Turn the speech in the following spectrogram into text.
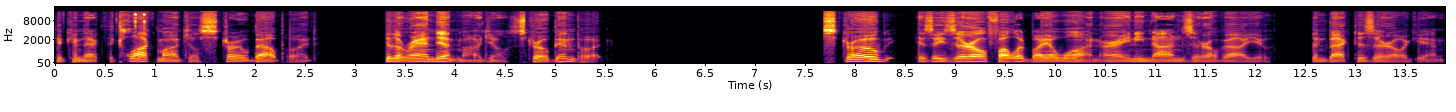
to connect the clock module strobe output to the RandInt module strobe input. Strobe is a 0 followed by a 1 or any non-zero value, then back to 0 again.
